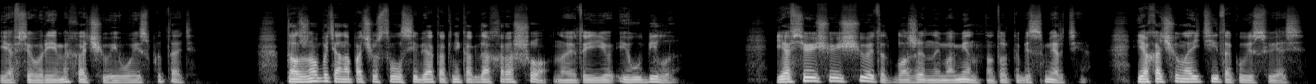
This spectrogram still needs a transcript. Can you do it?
Я все время хочу его испытать. Должно быть, она почувствовала себя как никогда хорошо, но это ее и убило. Я все еще ищу этот блаженный момент, но только без смерти. Я хочу найти такую связь.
